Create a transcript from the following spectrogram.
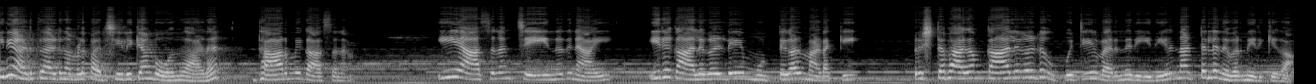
ഇനി അടുത്തതായിട്ട് നമ്മൾ പരിശീലിക്കാൻ പോകുന്നതാണ് ധാർമ്മികാസനം. ഈ ആസനം ചെയ്യുന്നതിനായി ഇരു കാലുകളുടെയും മുട്ടുകൾ മടക്കി പൃഷ്ഠഭാഗം കാലുകളുടെ ഉപ്പുറ്റിയിൽ വരുന്ന രീതിയിൽ നട്ടൽ നിവർന്നിരിക്കുക.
